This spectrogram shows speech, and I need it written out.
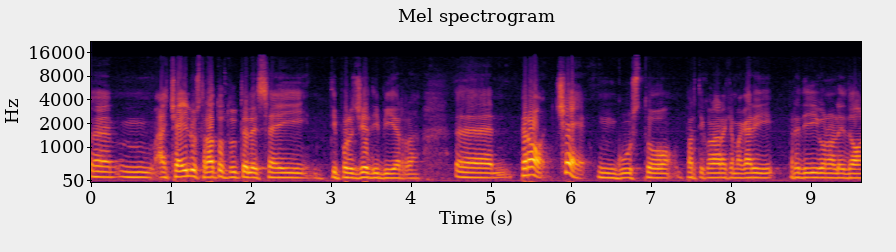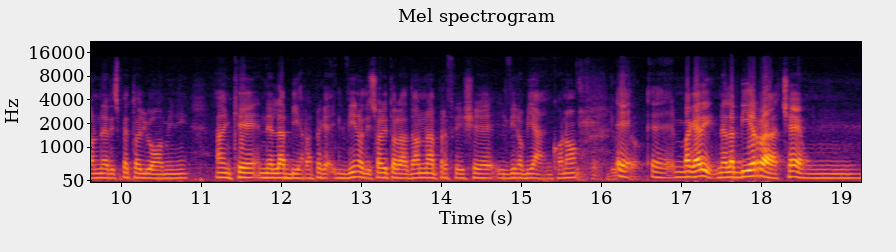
eh, mh, ci hai illustrato tutte le sei tipologie di birra, eh, però c'è un gusto particolare che magari prediligono le donne rispetto agli uomini anche nella birra, perché il vino di solito la donna preferisce il vino bianco, no? e eh, magari nella birra c'è un,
